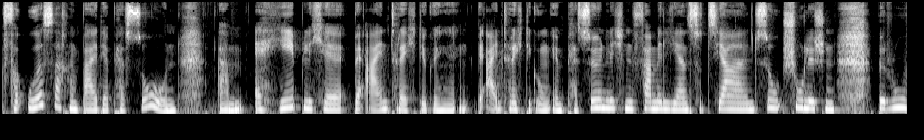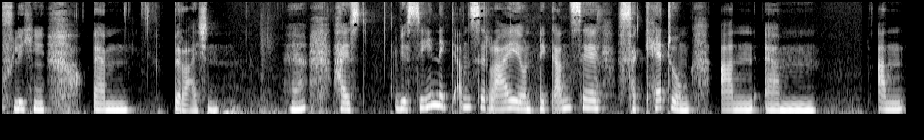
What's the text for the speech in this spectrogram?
verursachen bei der Person ähm, erhebliche Beeinträchtigungen, Beeinträchtigungen im persönlichen, familiären, sozialen, schulischen, beruflichen ähm, Bereichen. Ja? Heißt, wir sehen eine ganze Reihe und eine ganze Verkettung an, ähm, an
